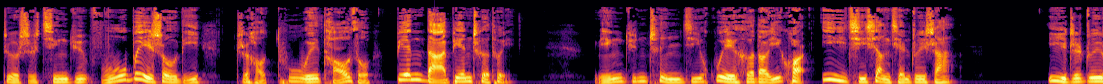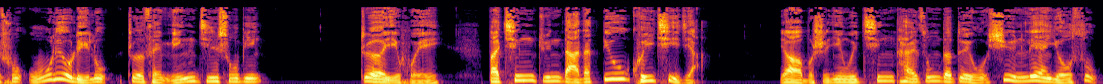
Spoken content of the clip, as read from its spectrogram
这时清军腹背受敌，只好突围逃走，边打边撤退。明军趁机汇合到一块一起向前追杀，一直追出五六里路，这才鸣金收兵。这一回把清军打得丢盔弃甲，要不是因为清太宗的队伍训练有素。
